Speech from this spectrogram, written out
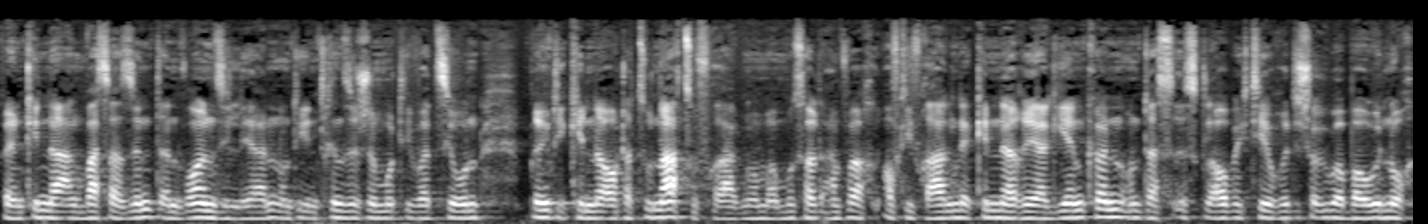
Wenn Kinder am Wasser sind, dann wollen sie lernen und die intrinsische Motivation bringt die Kinder auch dazu nachzufragen. Und man muss halt einfach auf die Fragen der Kinder reagieren können und das ist, glaube ich, theoretischer Überbau genug.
